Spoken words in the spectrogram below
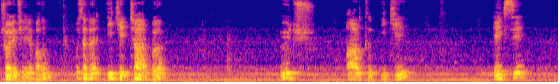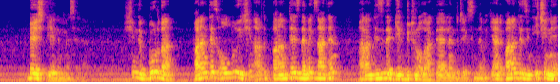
şöyle bir şey yapalım. Bu sefer 2 çarpı 3 artı 2 eksi 5 diyelim mesela. Şimdi burada parantez olduğu için artık parantez demek zaten parantezi de bir bütün olarak değerlendireceksin demek. Yani parantezin içini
